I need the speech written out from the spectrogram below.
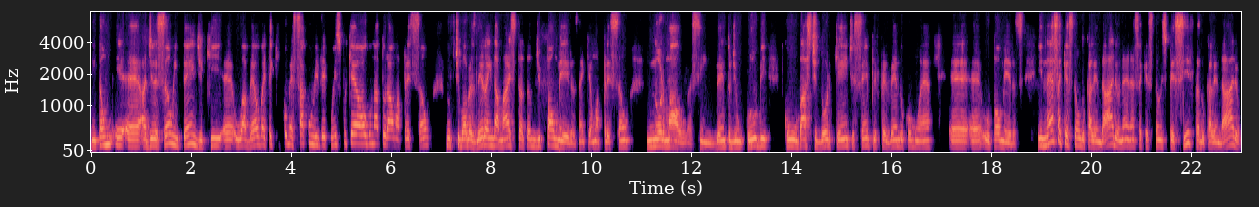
Então, é, a direção entende que é, o Abel vai ter que começar a conviver com isso, porque é algo natural, uma pressão no futebol brasileiro, ainda mais tratando de Palmeiras, né, que é uma pressão normal, assim, dentro de um clube com o bastidor quente, sempre fervendo como é, é, é, o Palmeiras. E nessa questão do calendário, né, nessa questão específica do calendário,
